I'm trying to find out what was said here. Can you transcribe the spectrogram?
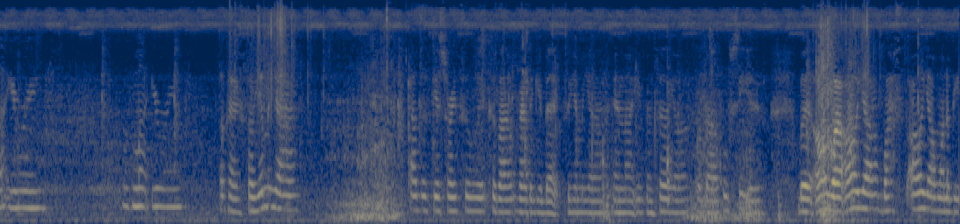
My earrings. With my earrings. Okay, so Yemaya. I'll just get straight to it because I'd rather get back to Yemaya and not even tell y'all about who she is. But all while all y'all all y'all want to be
